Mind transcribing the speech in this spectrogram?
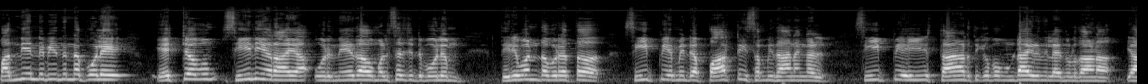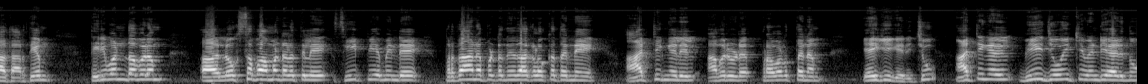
പന്നിയൻ രവീന്ദ്രനെ പോലെ ഏറ്റവും സീനിയറായ ഒരു നേതാവ് മത്സരിച്ചിട്ട് പോലും തിരുവനന്തപുരത്ത് സി പി എമ്മിന്റെ പാർട്ടി സംവിധാനങ്ങൾ സി പി ഐ സ്ഥാനാർത്ഥിക്കൊപ്പം ഉണ്ടായിരുന്നില്ല എന്നുള്ളതാണ് യാഥാർത്ഥ്യം. തിരുവനന്തപുരം ലോക്സഭാ മണ്ഡലത്തിലെ സി പി എമ്മിന്റെ പ്രധാനപ്പെട്ട നേതാക്കളൊക്കെ തന്നെ ആറ്റിങ്ങലിൽ അവരുടെ പ്രവർത്തനം ഏകീകരിച്ചു. ആറ്റിങ്ങലിൽ വി ജോയിക്ക് വേണ്ടിയായിരുന്നു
